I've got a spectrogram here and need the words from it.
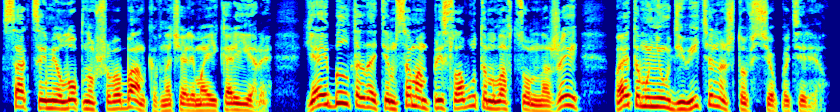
с акциями лопнувшего банка в начале моей карьеры. Я и был тогда тем самым пресловутым ловцом ножей, поэтому неудивительно, что все потерял.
